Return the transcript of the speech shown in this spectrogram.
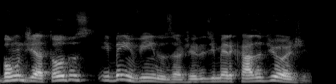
Bom dia a todos e bem-vindos ao Giro de Mercado de hoje.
